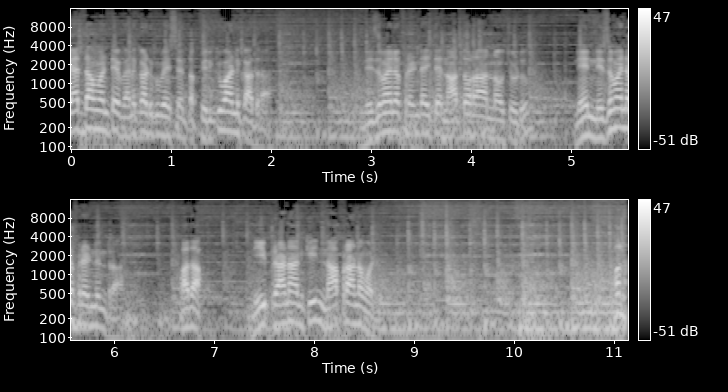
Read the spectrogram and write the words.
చేద్దామంటే వెనకడుగు వేసేంత పిరికివాడిని కాదురా. నిజమైన ఫ్రెండ్ అయితే నాతో రా అన్నావు చూడు నేను నిజమైన ఫ్రెండ్ని రా. పద నీ ప్రాణానికి నా ప్రాణం అడ్డు పద.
